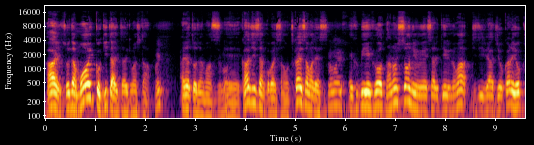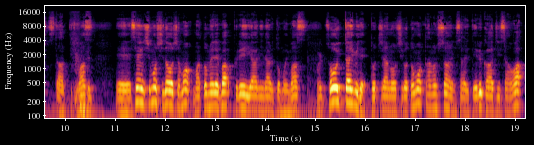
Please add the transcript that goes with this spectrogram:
はい、それではもう一個ギターいただきました。はいありがとうございます。ありがとうございえー、カージーさん、小林さん、お疲れ様です。です FBF を楽しそうに運営されているのが、ジジラジオからよく伝わってきます。えー選手も指導者もまとめればプレイヤーになると思います。はいそういった意味で、どちらのお仕事も楽しそうにされているカージーさんは、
